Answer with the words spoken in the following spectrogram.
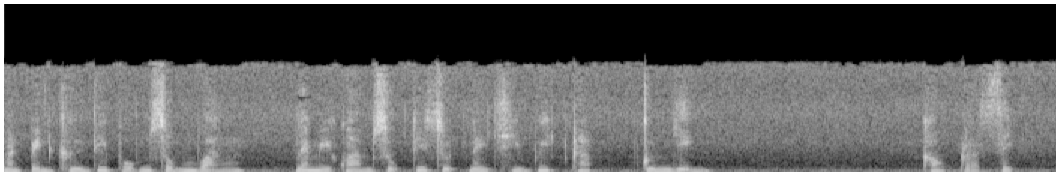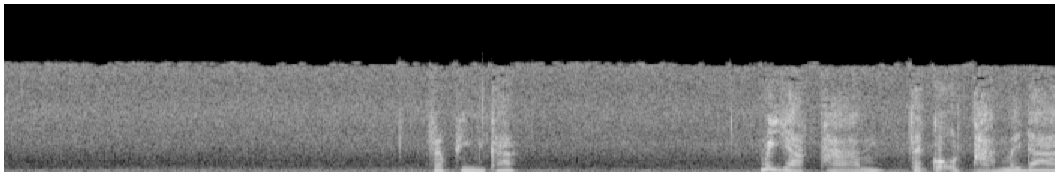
มันเป็นคืนที่ผมสมหวัง และมีความสุขที่สุดในชีวิตครับ คุณหญิง เขากระซิบระพินคะไม่อยากถาม แต่ก็อดถามไม่ได้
